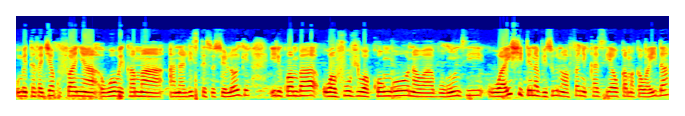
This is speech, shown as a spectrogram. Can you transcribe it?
umetarajia kufanya wewe kama analiste sociologue ili kwamba wavuvi wa Kongo na wa Burundi waishi tena vizuri na wafanye kazi yao kama kawaida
